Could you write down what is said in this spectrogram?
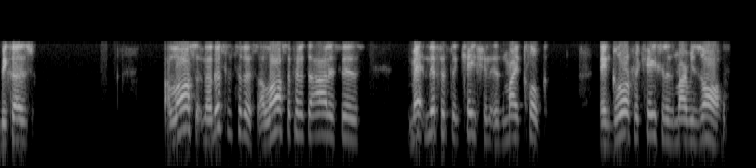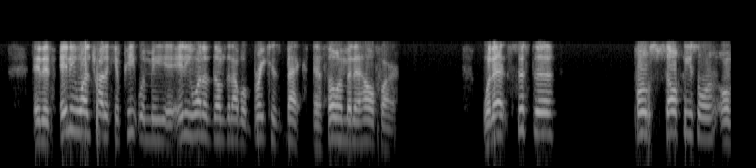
because a Allah. Now listen to this. Allah subhanahu wa taala says, "Magnification is my cloak, and glorification is my resolve." And if anyone try to compete with me in any one of them, then I will break his back and throw him in the hellfire. When that sister posts selfies on, on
